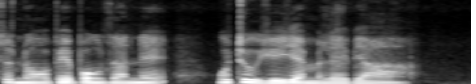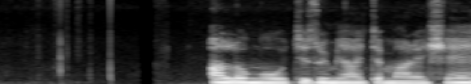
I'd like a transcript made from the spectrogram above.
ကျွန်တော်ဘယ်ပုံစံနဲ့ဝတ္ထုရေးရမလဲဗျာအလုံးကိုကျေးဇူးများတင်ပါတယ်ရှင်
